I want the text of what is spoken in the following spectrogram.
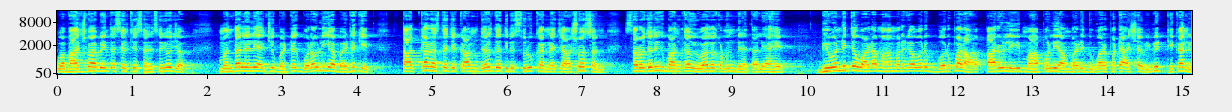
व भाजपा अभियंता सेलचे सहसंयोजक मंदार लेले यांची बैठक बोलावली. या बैठकीत तात्काळ रस्त्याचे काम जलदगतीने सुरू करण्याचे आश्वासन सार्वजनिक बांधकाम विभागाकडून देण्यात आले आहे. भिवंडी ते वाडा महामार्गावर बोरपाडा पारोली महापोली अंबाडी दुगारफाटा अशा विविध ठिकाणी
